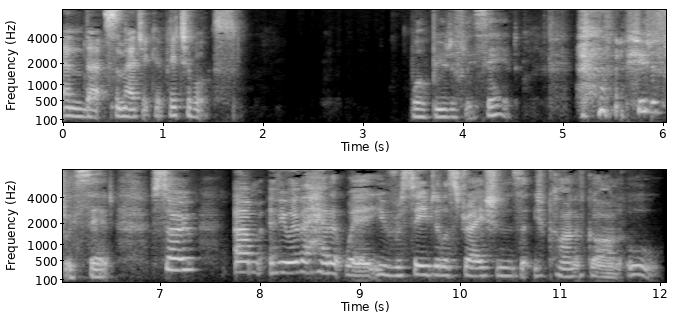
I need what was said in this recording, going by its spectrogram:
And that's the magic of picture books. Well, beautifully said. beautifully said. So, um, have you ever had it where you've received illustrations that you've kind of gone, ooh,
